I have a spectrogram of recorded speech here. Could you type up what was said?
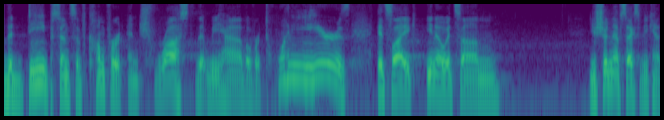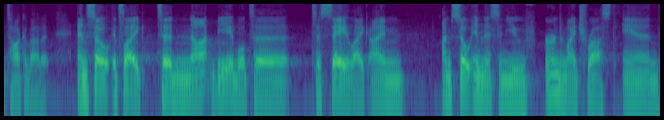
the deep sense of comfort and trust that we have over 20 years, it's like, you know, it's, um, you shouldn't have sex if you can't talk about it. And so it's like to not be able to, to say like, I'm, I'm so in this and you've earned my trust and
